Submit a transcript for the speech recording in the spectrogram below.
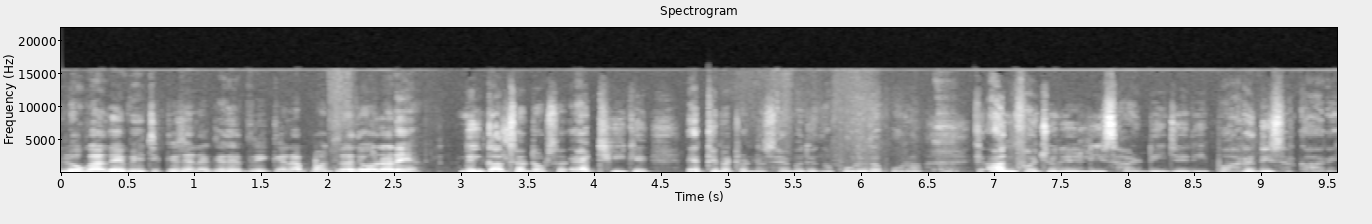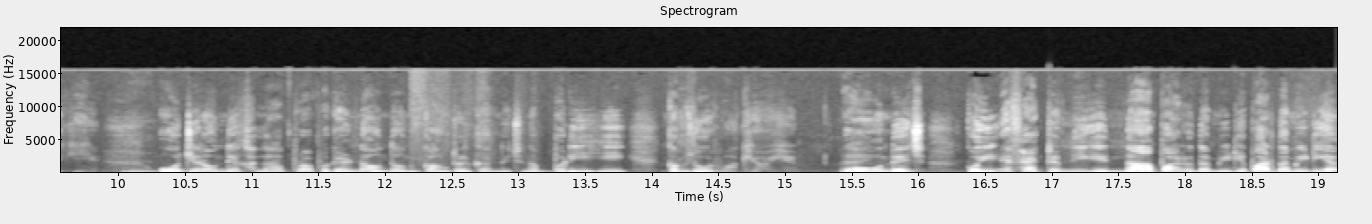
ਲੋਕਾਂ ਦੇ ਵਿੱਚ ਕਿਸੇ ਨਾ ਕਿਸੇ ਤਰੀਕੇ ਨਾਲ ਪਹੁੰਚਣਾ ਤੇ ਉਹਨਾਂ ਨੇ ਨਹੀਂ ਗੱਲ ਸਰ ਡਾਕਟਰ ਇਹ ਠੀਕ ਹੈ। ਇੱਥੇ ਮੈਂ ਤੁਹਾਡੇ ਨਾਲ ਸਹਿਮਤ ਹਾਂ ਪੂਰੇ ਦਾ ਪੂਰਾ ਕਿ ਅਨਫੋਰਚੂਨੇਟਲੀ ਸਾਡੀ ਜਿਹੜੀ ਭਾਰਤ ਦੀ ਸਰਕਾਰ ਹੈਗੀ ਹੈ ਉਹ ਜਿਹੜਾ ਉਹਦੇ ਖਿਲਾਫ ਪ੍ਰੋਪਗੈਂਡਾ ਹੁੰਦਾ ਉਹਨੂੰ ਕਾਊਂਟਰ ਕਰਨ ਵਿੱਚ ਨਾ ਬੜੀ ਹੀ ਕਮਜ਼ੋਰ ਵਾਕਿਆ ਹੋਈ ਹੈ। ਉਹ ਉਹਦੇ ਚ ਕੋਈ ਇਫੈਕਟਿਵ ਨਹੀਂ ਗੀ ਨਾ ਭਾਰਤ ਦਾ ਮੀਡੀਆ ਭਾਰਤ ਦਾ ਮੀਡੀਆ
